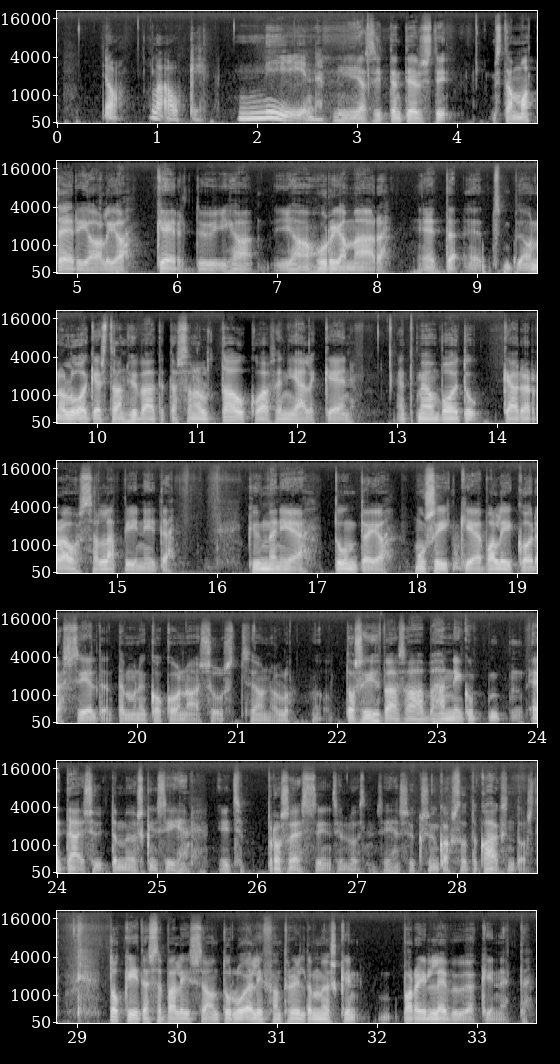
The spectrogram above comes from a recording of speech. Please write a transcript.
joo, olla auki. Niin. Niin ja sitten tietysti sitä materiaalia kertyy ihan, ihan hurja määrä. Että, että on ollut oikeastaan hyvä, että tässä on ollut taukoa sen jälkeen, että me on voitu käydä rauhassa läpi niitä kymmeniä tunteja musiikkia ja valikoida sieltä tämmöinen kokonaisuus. Se on ollut tosi hyvä saada vähän niin kuin etäisyyttä myöskin siihen itse prosessiin silloin siihen syksyyn 2018. Toki tässä välissä on tullut Elephant myöskin pari levyäkin, että,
